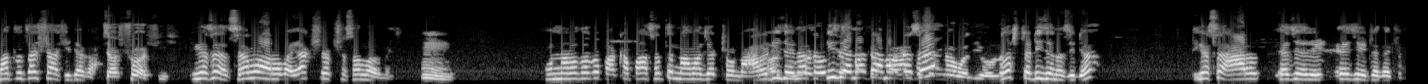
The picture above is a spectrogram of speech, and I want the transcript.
মাত্র চারশো আশি টাকা। চারশো আশি। ঠিক আছে? সালোয়ার ভাই একশো একশো সালোয়ার ভাই। হুম। অন্যরা দেখো পাকা পাঁচ হাতে নামাজ একটা না আরও ডিজাইন আছে ডিজাইন আছে আমার কাছে। দশটা ডিজাইন আছে এটা। ঠিক আছে? আর এই যে এই যে এটা দেখেন।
